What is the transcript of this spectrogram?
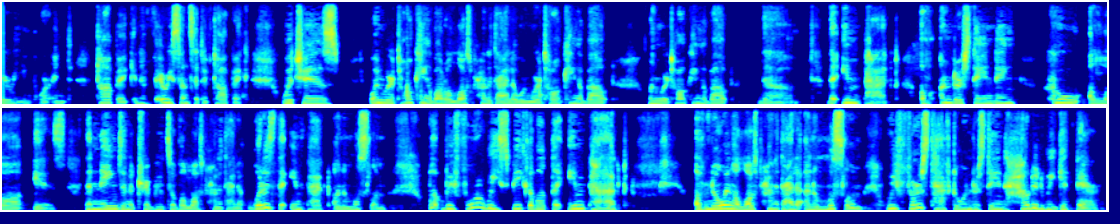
very important topic and a very sensitive topic, which is when we're talking about Allah subhanahu wa ta'ala, when we're talking about when we're talking about the the impact of understanding who Allah is, the names and attributes of Allah subhanahu wa ta'ala. What is the impact on a Muslim? But before we speak about the impact of knowing Allah subhanahu wa ta'ala on a Muslim, we first have to understand how did we get there?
